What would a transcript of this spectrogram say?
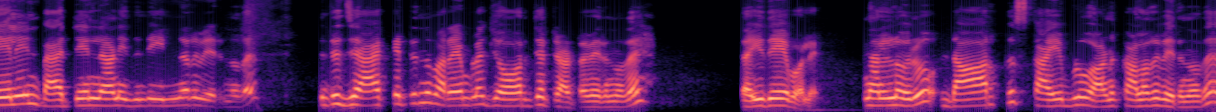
ഏലൈൻ പാറ്റേണിലാണ് ഇതിന്റെ ഇന്നർ വരുന്നത്. ഇതിന്റെ ജാക്കറ്റ് എന്ന് പറയുമ്പോൾ ജോർജറ്റ് ആട്ടോ വരുന്നത്. ഇതേപോലെ നല്ലൊരു ഡാർക്ക് സ്കൈ ബ്ലൂ ആണ് കളർ വരുന്നത്.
